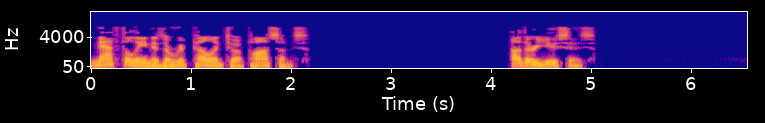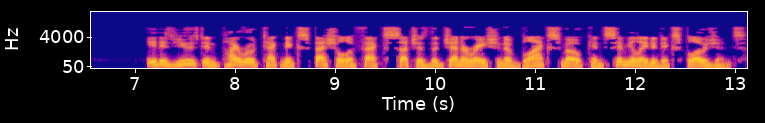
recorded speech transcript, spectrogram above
Naphthalene is a repellent to opossums. Other uses It is used in pyrotechnic special effects such as the generation of black smoke and simulated explosions.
